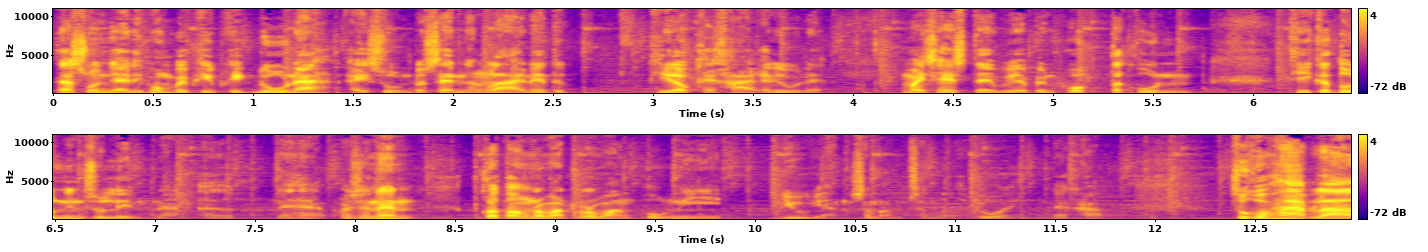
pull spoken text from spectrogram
แต่ส่วนใหญ่ที่ผมไปพลิกๆดูนะไอ้ศูนย์เปอร์เซ็นต์ทั้งหลายเนี่ยที่เราขายๆกันอยู่เนี่ยไม่ใช่สเตเวียเป็นพวกตระกูลที่กระตุ้นอินซูลินนะเออนะฮะเพราะฉะนั้นก็ต้องระมัดระวังพวกนี้อยู่อย่างสม่ำเสมอด้วยนะครับ สุขภาพเรา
